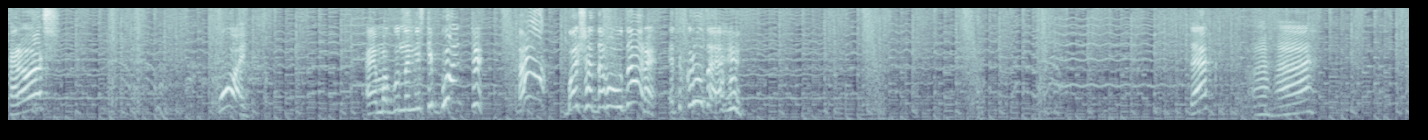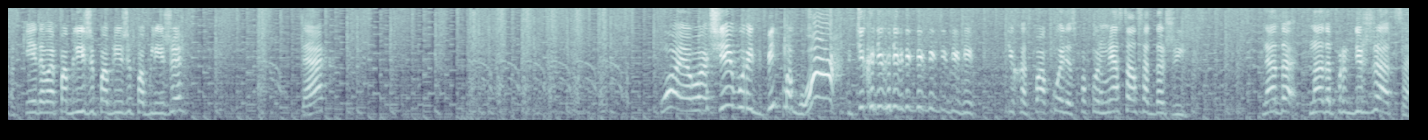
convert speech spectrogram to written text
Хорош! Ой! А я могу нанести больше! А! Больше одного удара! Это круто! Так, ага. Окей, давай поближе, поближе, поближе. Так. Ой, я вообще его бить могу. А! Тихо, тихо, тихо, тихо, тихо, тихо, тихо. Тихо, спокойно, спокойно. Мне осталось жизнь. Надо, надо продержаться.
